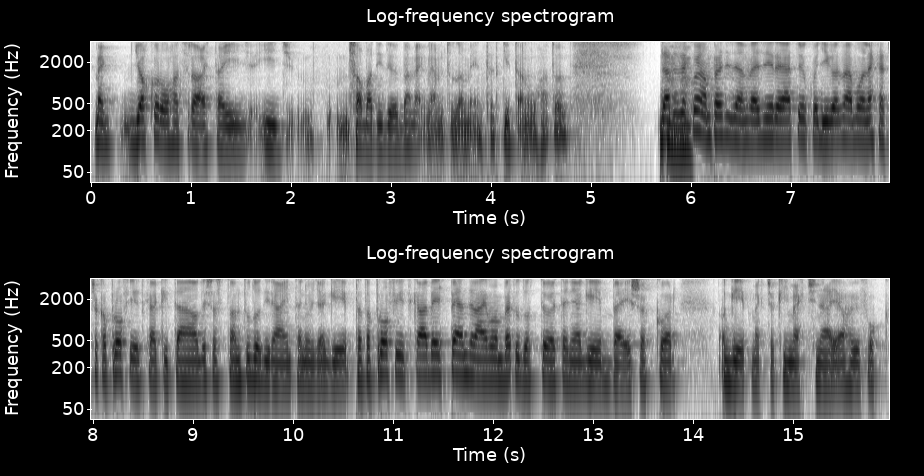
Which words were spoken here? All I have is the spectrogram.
meg gyakorolhatsz rajta így, így szabad időben, meg nem tudom én, tehát kitanulhatod. De hát uh-huh. ezek olyan precízen vezérelhetők, hogy igazából neked csak a profilt kell kitálnod, és aztán tudod irányítani, hogy a gép. Tehát a profilt kb. egy pendrive-on be tudod tölteni a gépbe, és akkor a gép meg csak így megcsinálja a hőfok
